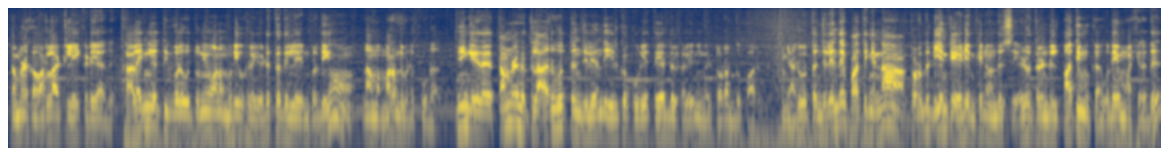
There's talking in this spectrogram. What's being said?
தமிழக வரலாற்றிலேயே கிடையாது. கலைஞர் இவ்வளவு துணிவான முடிவுகளை எடுத்ததில்லை என்பதையும் நாம மறந்துவிடக் கூடாது. நீங்க இதை தமிழகத்துல அறுபத்தஞ்சுல இருந்து இருக்கக்கூடிய தேர்தல்களை நீங்கள் தொடர்ந்து பாருங்க. நீங்க அறுபத்தஞ்சுல இருந்தே பாத்தீங்கன்னா தொடர்ந்து டிஎம்கே ஏடிஎம்கேன்னு வந்துருச்சு. எழுபத்தி ரெண்டில் அதிமுக உதயமாகிறது.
